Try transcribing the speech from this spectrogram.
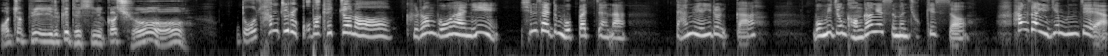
어차피 이렇게 됐으니까 쉬어. 너 3주를 꼬박 했잖아. 그럼 뭐하니? 심사도 못 받잖아. 난 왜 이럴까? 몸이 좀 건강했으면 좋겠어. 항상 이게 문제야.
